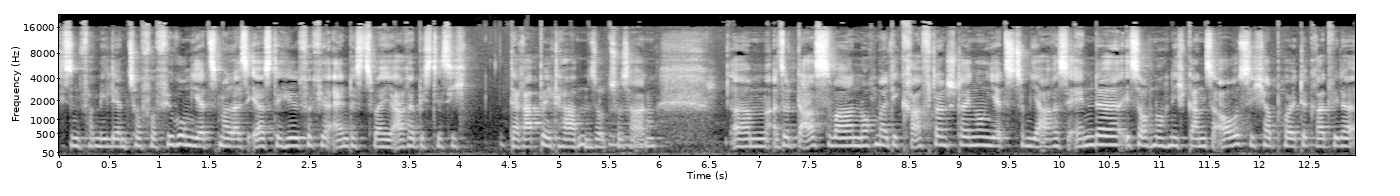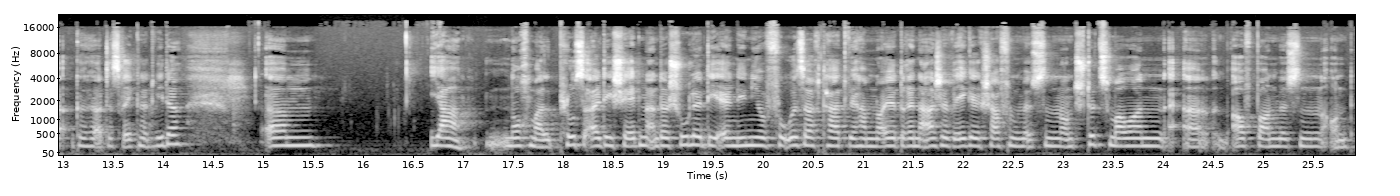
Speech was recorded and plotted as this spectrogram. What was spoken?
diesen Familien zur Verfügung, jetzt mal als erste Hilfe für ein bis zwei Jahre, bis die sich derappelt haben sozusagen. Mhm. Ähm, also das war nochmal die Kraftanstrengung jetzt zum Jahresende, ist auch noch nicht ganz aus. Ich habe heute gerade wieder gehört, es regnet wieder. Ähm, ja, nochmal, plus all die Schäden an der Schule, die El Nino verursacht hat. Wir haben neue Drainagewege schaffen müssen und Stützmauern äh, aufbauen müssen. Und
